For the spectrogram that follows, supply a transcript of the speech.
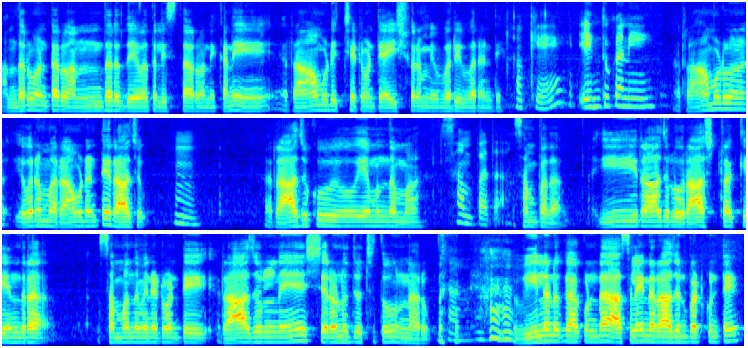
అందరూ అంటారు అందరు దేవతలు ఇస్తారు అని కానీ రాముడు ఇచ్చేటువంటి ఐశ్వర్యం ఎవరు ఇవ్వరండి? ఓకే ఎందుకని? రాముడు ఎవరమ్మా? రాముడు అంటే రాజు. రాజుకు ఏముందమ్మా? సంపద. సంపద. ఈ రాజులు రాష్ట్ర కేంద్ర సంబంధమైనటువంటి రాజులనే శరణు జొచ్చుతూ ఉన్నారు. వీళ్ళను కాకుండా అసలైన రాజును పట్టుకుంటే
